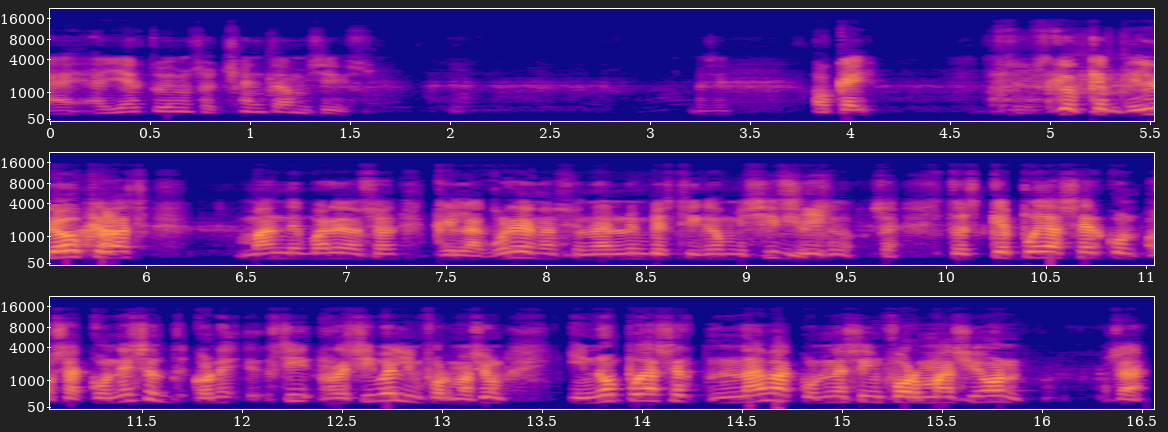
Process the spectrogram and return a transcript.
a- ayer tuvimos 80 homicidios. Dice, ok. Y luego que vas, manden Guardia Nacional, que la Guardia Nacional no investiga homicidios. Sí. ¿no? O sea, entonces, ¿qué puede hacer con, o sea, con ese, con, e- sí, recibe la información y no puede hacer nada con esa información? O sea,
